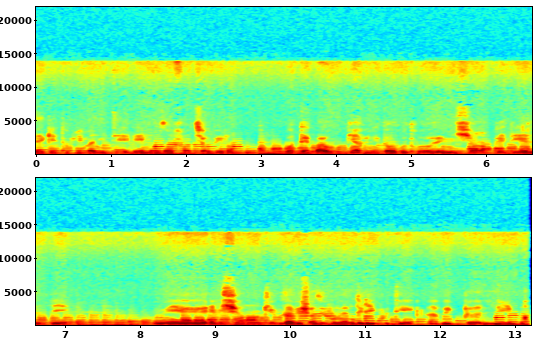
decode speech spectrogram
sait que toute l'humanité est nos enfants turbulents. Otep à vous, bienvenue dans votre émission PDLB, mais émission que vous avez choisi vous-même de l'écouter avec euh, libre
